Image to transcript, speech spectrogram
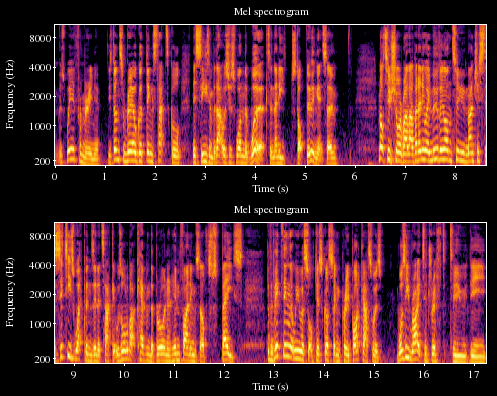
it was weird from Mourinho. He's done some real good things tactical this season, but that was just one that worked, and then he stopped doing it. So not too sure about that, but anyway, moving on to Manchester City's weapons in attack, it was all about Kevin De Bruyne and him finding himself space. But the big thing that we were sort of discussing pre-podcast was was he right to drift to the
